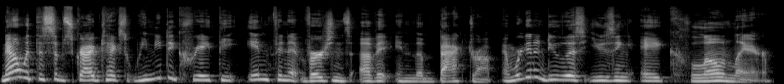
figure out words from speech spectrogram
Now with the subscribe text, we need to create the infinite versions of it in the backdrop. And we're gonna do this using a clone layer.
